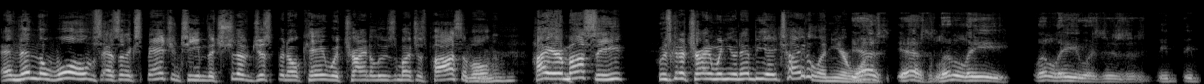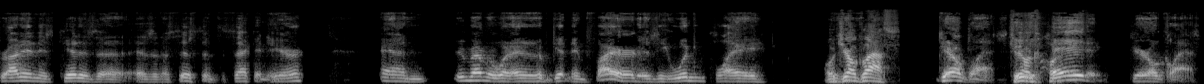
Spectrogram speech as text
And then the Wolves, as an expansion team that should have just been okay with trying to lose as much as possible, Mm-hmm. hire Mussy, who's going to try and win you an NBA title in year one. yes, yes, Little Lee, Little Lee was his. He, he brought in his kid as a as an assistant the second year, and remember what ended up getting him fired is he wouldn't play. Oh, Gerald Glass. Gerald Glass. Gerald Glass. hated Gerald Glass.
